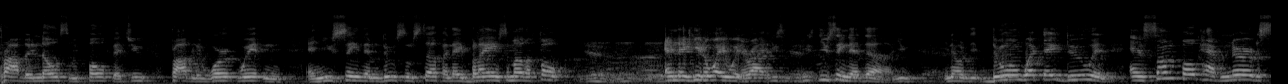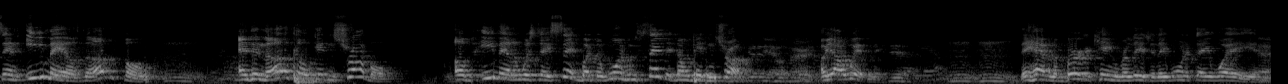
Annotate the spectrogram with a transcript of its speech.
Probably know some folk that you probably work with and, and you seen them do some stuff and they blame some other folk and they get away with it, right? You, you, you seen that done. You, you know, doing what they do and, and some folk have nerve to send emails to other folk and then the other folk get in trouble of the email in which they sent, but the one who sent it don't get in trouble. Are y'all with me? They having a Burger King religion. They want it their way. And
